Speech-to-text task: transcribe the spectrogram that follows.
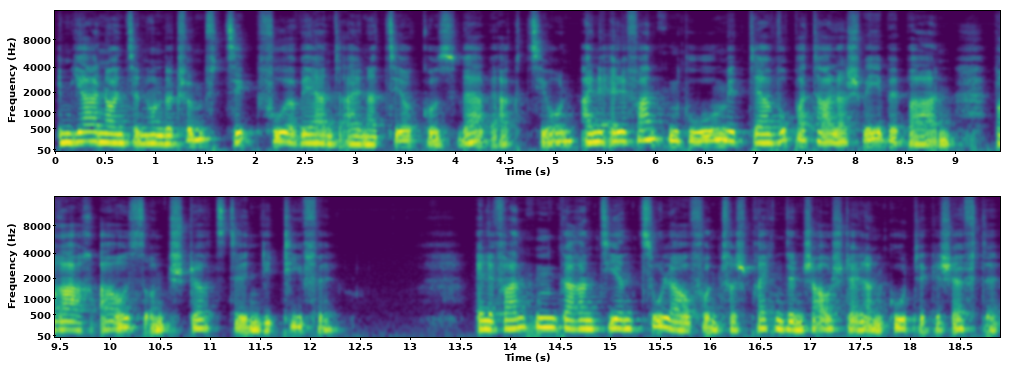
im Jahr 1950 fuhr während einer Zirkus-Werbeaktion eine Elefantenkuh mit der Wuppertaler Schwebebahn, brach aus und stürzte in die Tiefe. Elefanten garantieren Zulauf und versprechen den Schaustellern gute Geschäfte,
